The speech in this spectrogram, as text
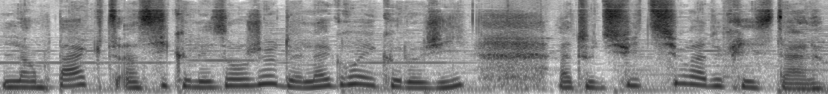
l'impact ainsi que les enjeux de l'agroécologie. A tout de suite sur Radio Cristal.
